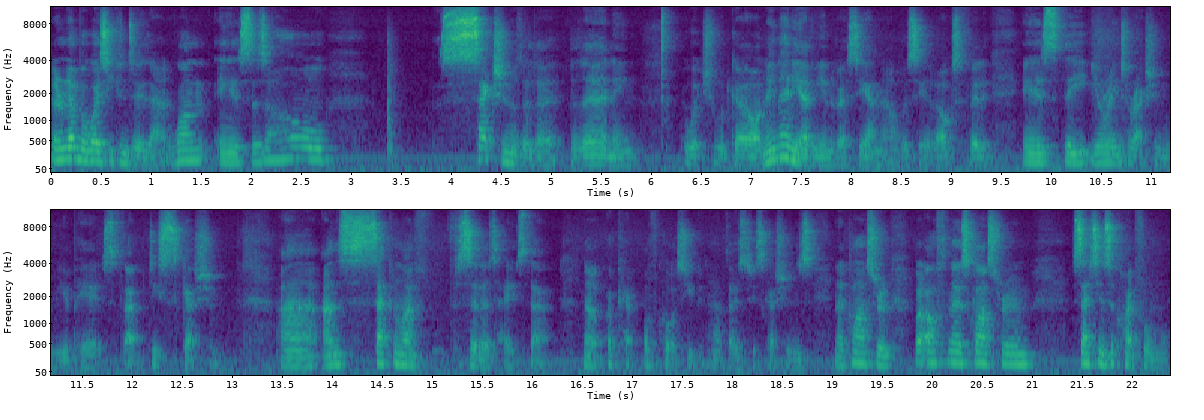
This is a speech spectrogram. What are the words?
there are a number of ways you can do that. One is there's a whole section of the le- learning which would go on in any other university and obviously at Oxford is the your interaction with your peers, that discussion. Uh, and Second Life facilitates that. Now, okay, of course, you can have those discussions in a classroom, but often those classroom settings are quite formal.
